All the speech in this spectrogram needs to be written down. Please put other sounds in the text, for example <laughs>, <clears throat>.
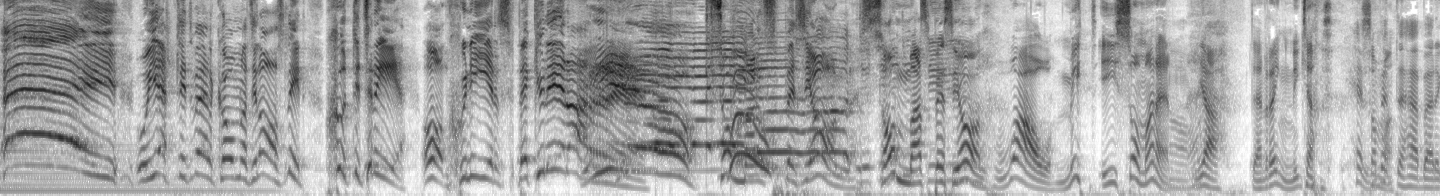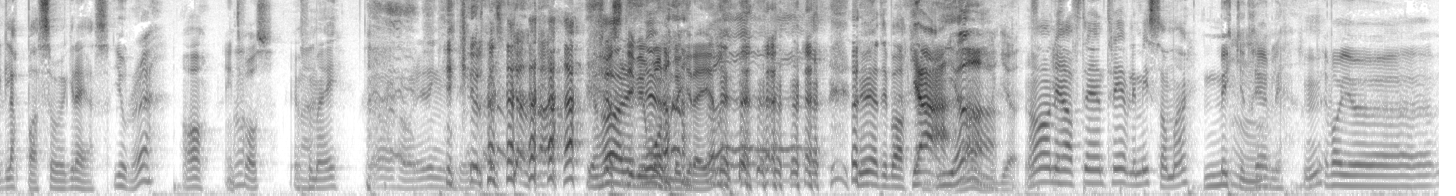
Hej! Och hjärtligt välkomna till avsnitt 73 av Genier spekulerar! Sommarspecial! Sommarspecial! Wow! Mitt i sommaren! Ja, Den regniga sommaren. helvete här börjar det glappas och grejas. Gjorde det? Ja, Inte för oss. ja, för mig. Jag hör <laughs> ingenting. Kul att känna Jag hör Stevie det nu. Wonder-grejen. <laughs> Nu är jag tillbaka. Ja! Ja, ni har haft en trevlig midsommar. Mycket Mm. trevlig. Mm. Det var ju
